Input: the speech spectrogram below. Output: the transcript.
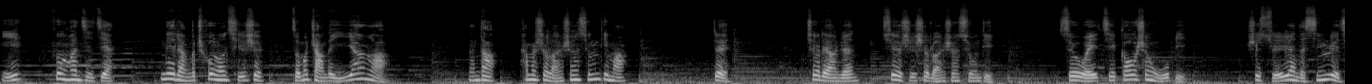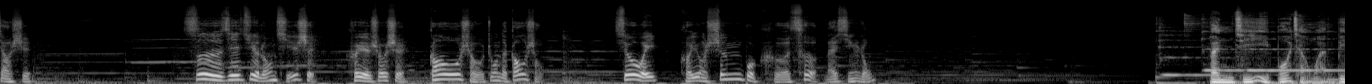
咦，凤凰姐姐，那两个臭龙骑士怎么长得一样啊？难道他们是孪生兄弟吗？对，这两人确实是孪生兄弟，修为皆高深无比，是学院的新锐教师。四阶巨龙骑士可以说是高手中的高手，修为可用深不可测来形容。本集已播讲完毕，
